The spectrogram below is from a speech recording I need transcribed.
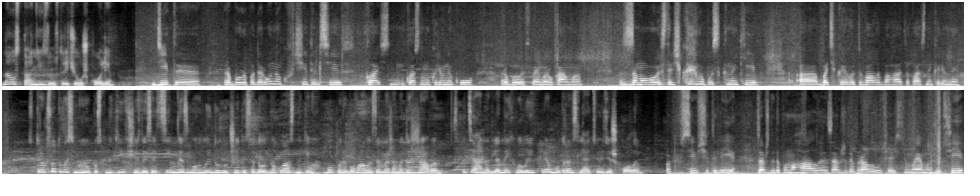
на останній зустрічі у школі. Діти робили подарунок вчительці, класному керівнику, робили своїми руками, замовили стрічки випускників, батьки готували багато, класний керівник. З 308 випускників 67 не змогли долучитися до однокласників, бо перебували за межами держави. Спеціально для них вели пряму трансляцію зі школи. Всі вчителі завжди допомагали, завжди брали участь у моєму житті.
